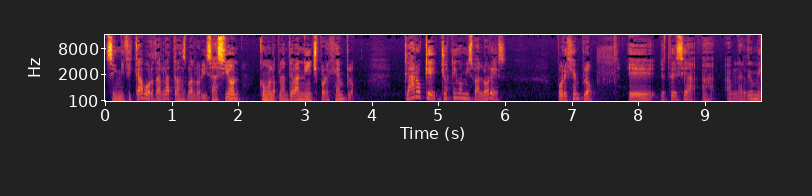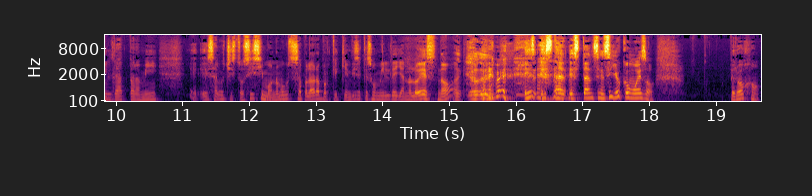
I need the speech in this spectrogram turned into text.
significa abordar la transvalorización, como la planteaba Nietzsche, por ejemplo. Claro que yo tengo mis valores. Por ejemplo, eh, yo te decía, hablar de humildad para mí eh, es algo chistosísimo. No me gusta esa palabra porque quien dice que es humilde ya no lo es, ¿no? es, es tan sencillo como eso. Pero ojo,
